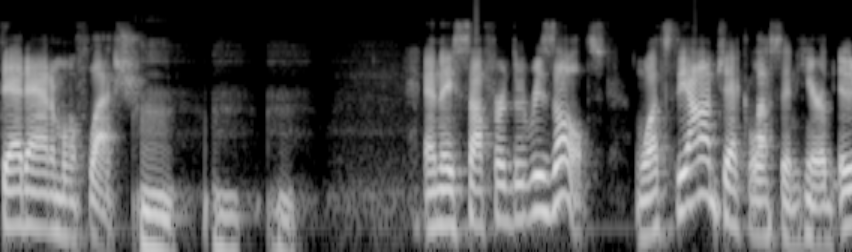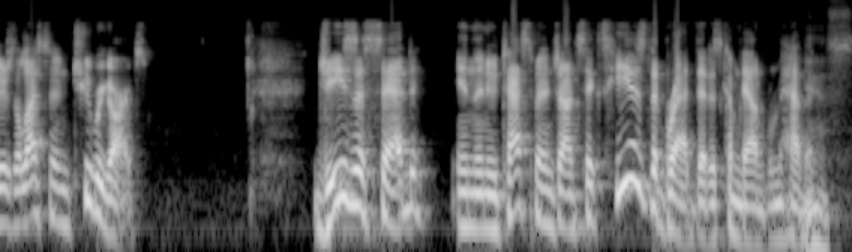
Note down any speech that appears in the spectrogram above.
dead animal flesh. Mm and they suffered the results. What's the object lesson here? There's a lesson in two regards. Jesus said in the New Testament in John 6, He is the bread that has come down from heaven. Yes.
